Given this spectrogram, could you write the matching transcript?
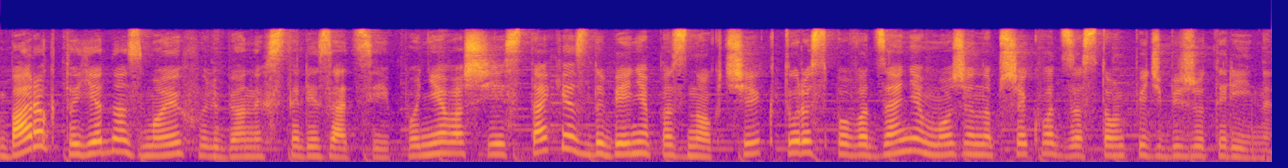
Barok to jedna z moich ulubionych stylizacji, ponieważ jest takie zdobienie paznokci, które z powodzeniem może na przykład zastąpić biżuteryjne.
